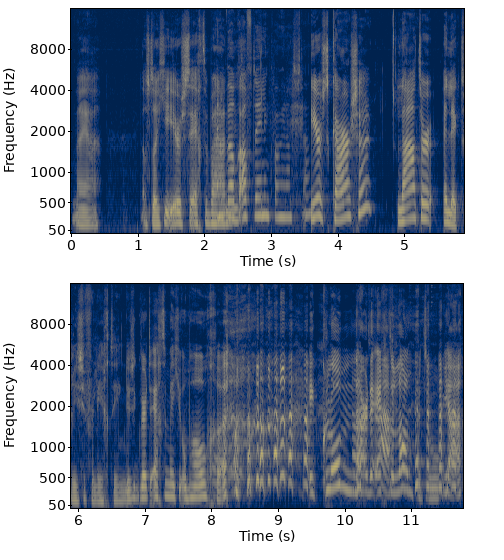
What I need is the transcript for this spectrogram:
Nou ja, als dat je eerste echte baan En op welke is. afdeling kwam je dan te staan? Eerst kaarsen, later elektrische verlichting. Dus ik werd echt een beetje omhoog. ik klom naar de echte lampen toe. Ja.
